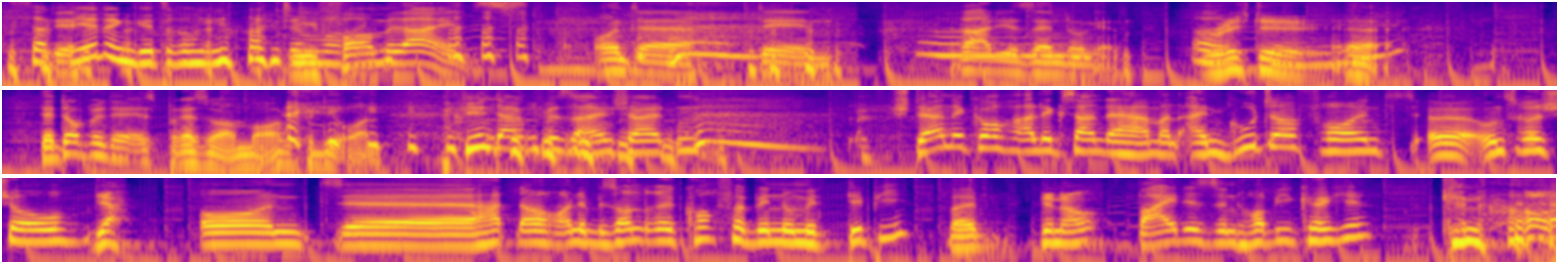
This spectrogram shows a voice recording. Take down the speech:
Was habt ihr denn getrunken heute Die Morgen? Formel 1 unter den Radiosendungen. Richtig. Der doppelte Espresso am Morgen für die Ohren. Vielen Dank fürs Einschalten. Sternekoch Alexander Herrmann, ein guter Freund äh, unserer Show Ja, und äh, hat auch eine besondere Kochverbindung mit Dippy, weil genau. beide sind Hobbyköche. Genau.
